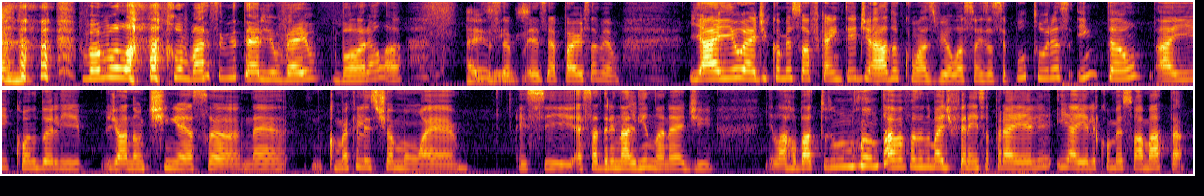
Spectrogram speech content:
vamos lá, vamos lá arrumar cemitério. E o velho, bora lá. Ai, esse, é, esse é parça mesmo. E aí o Ed começou a ficar entediado com as violações às sepulturas. Então, aí quando ele já não tinha essa, né, como é que eles chamam? É esse, essa adrenalina, né, de ir lá roubar tudo, não estava fazendo mais diferença para ele, e aí ele começou a matar.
